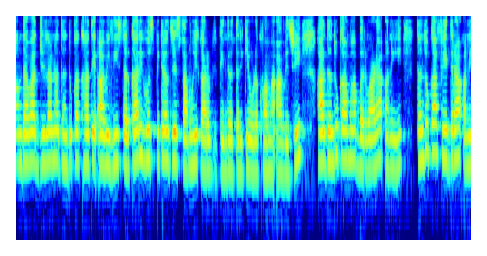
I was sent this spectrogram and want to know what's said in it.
અમદાવાદ જિલ્લાના ધંધુકા ખાતે આવેલી સરકારી હોસ્પિટલ જે સામૂહિક આરોગ્ય કેન્દ્ર તરીકે ઓળખવામાં આવે છે, હાલ ધંધુકામાં બરવાડા અને ધંધુકા ફેદરા અને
